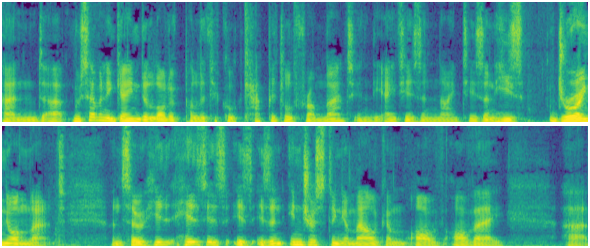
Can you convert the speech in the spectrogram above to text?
And uh, Museveni gained a lot of political capital from that in the 80s and 90s, and he's drawing on that and so his, his is, is, is an interesting amalgam of, of, a, uh,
